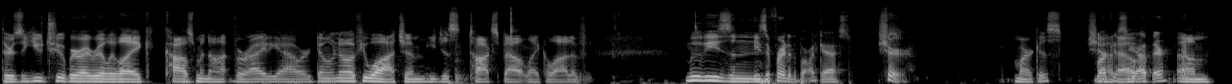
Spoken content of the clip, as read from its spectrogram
there's a YouTuber I really like, Cosmonaut Variety Hour. Don't know if you watch him. He just talks about like a lot of movies and He's a friend of the podcast. sure. Marcus, shout Marcus, out. you out there? Um,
